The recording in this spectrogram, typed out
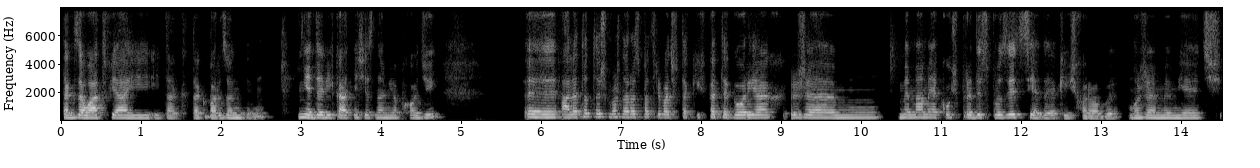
tak załatwia i, i tak, tak bardzo niedelikatnie się z nami obchodzi. Y, ale to też można rozpatrywać w takich kategoriach, że mm, my mamy jakąś predyspozycję do jakiejś choroby, możemy mieć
